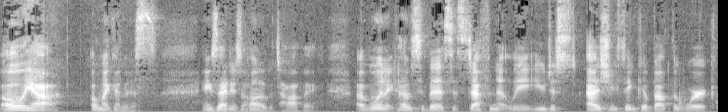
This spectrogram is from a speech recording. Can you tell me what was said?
Oh yeah. Oh my goodness. Anxiety is a whole other topic. Uh, when it comes to this, it's definitely you just as you think about the work,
